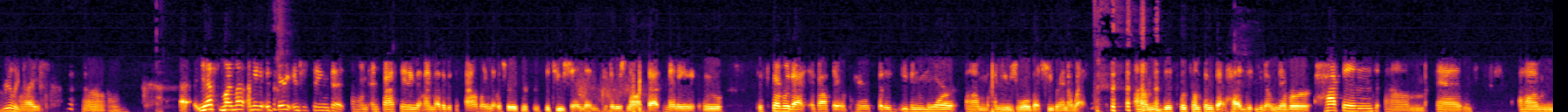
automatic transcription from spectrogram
Really right. Um, uh, yes, my mother. I mean, it's very interesting that um, and fascinating that my mother was a foundling that was raised in this institution, and you know, there's not that many who discover that about their parents, but it's even more um, unusual that she ran away. um, this was something that had, you know, never happened, um, and um,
